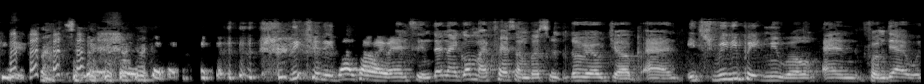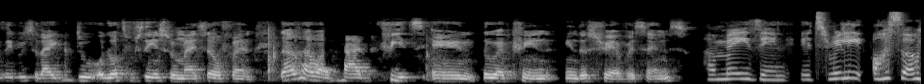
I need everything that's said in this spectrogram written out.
Yeah, Literally, that's how I went in. Then I got my first ambassadorial job and it really paid me well. And from there, I was able to like do a lot of things for myself. And that's how I've had feet in the Web3 industry ever since. Amazing. It's really awesome.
